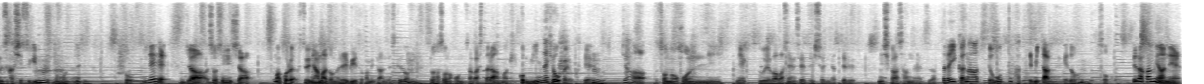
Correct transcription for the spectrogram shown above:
難しすぎると思うんだよね。そう。でじゃあ初心者、まあ、これ普通に Amazon のレビューとか見たんですけど、うん。良さそうな本探したら、まあ、結構みんな評価良くて、うん。じゃあその本に、ね、上馬場先生と一緒にやってる西川さんのやつだったらいいかなって思って買ってみたんだけど、ん。そう。で中身はね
